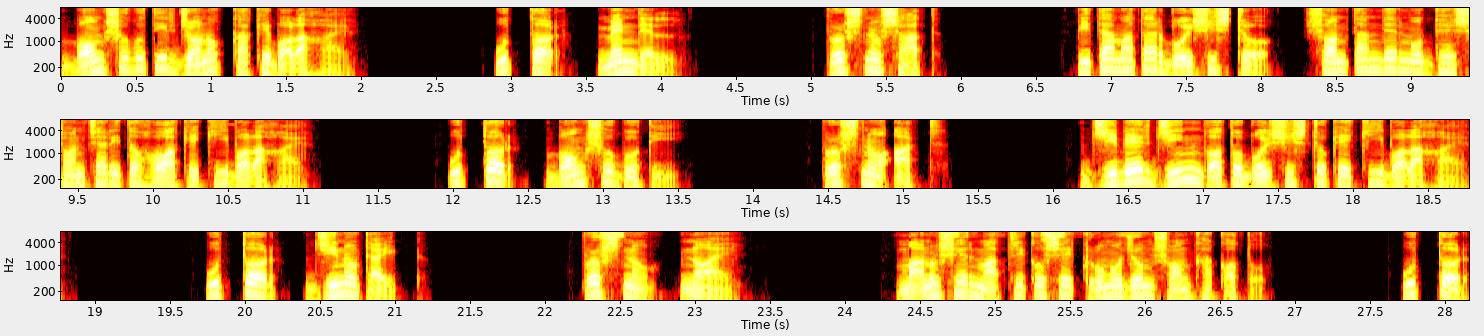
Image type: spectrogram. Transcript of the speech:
বংশগতির জনক কাকে বলা হয়? উত্তর, মেন্ডেল। প্রশ্ন সাত পিতামাতার বৈশিষ্ট্য, সন্তানদের মধ্যে সঞ্চারিত হওয়াকে কি বলা হয়? উত্তর, বংশগতি। প্রশ্ন আট। জীবের জিনগত বৈশিষ্ট্যকে কি বলা হয়? উত্তর, জিনোটাইপ। প্রশ্ন নয়। মানুষের মাতৃকোষে ক্রোমোজোম সংখ্যা কত? উত্তর,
